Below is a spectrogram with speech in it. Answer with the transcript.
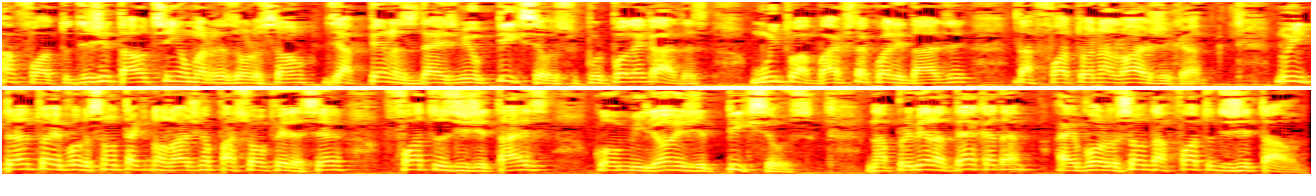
a foto digital tinha uma resolução de apenas 10 mil pixels por polegadas, muito abaixo da qualidade da foto analógica. No entanto, a evolução tecnológica passou a oferecer fotos digitais com milhões de pixels. Na primeira década, a evolução da foto digital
